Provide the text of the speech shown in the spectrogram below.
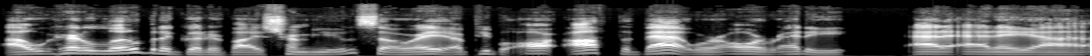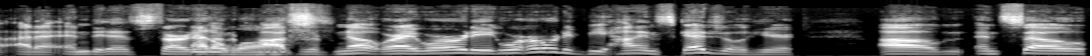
uh, we heard a little bit of good advice from you. So right, uh, people are off the bat. We're already at at a uh, at a and it's starting at on a, a positive note. Right, we're already we're already behind schedule here. Um, and so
